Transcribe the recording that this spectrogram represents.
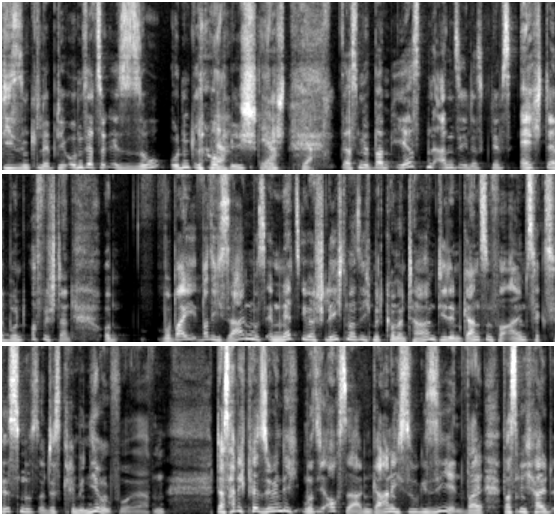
diesen Clip. Die Umsetzung ist so unglaublich ja, schlecht, ja, ja. dass mir beim ersten Ansehen des Clips echt der Bund offen stand. Und Wobei, was ich sagen muss, im Netz überschlägt man sich mit Kommentaren, die dem Ganzen vor allem Sexismus und Diskriminierung vorwerfen. Das habe ich persönlich, muss ich auch sagen, gar nicht so gesehen, weil was mich halt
